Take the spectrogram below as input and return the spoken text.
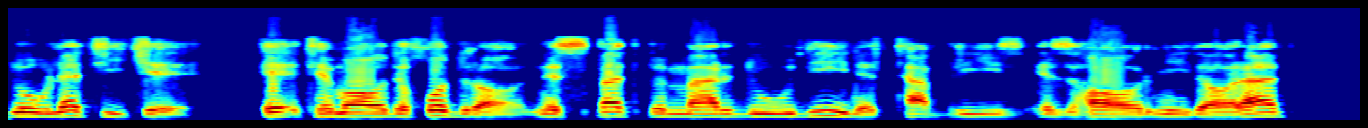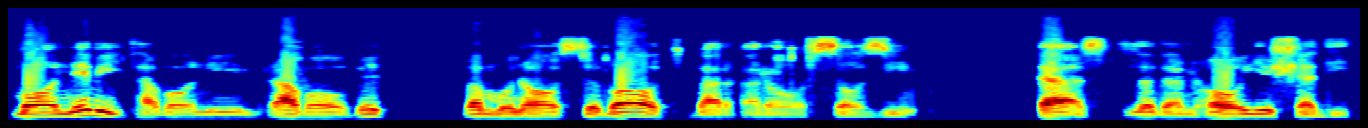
دولتی که اعتماد خود را نسبت به مردودین تبریز اظهار می دارد ما نمی توانیم روابط و مناسبات برقرار سازیم. دست زدنهای شدید.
